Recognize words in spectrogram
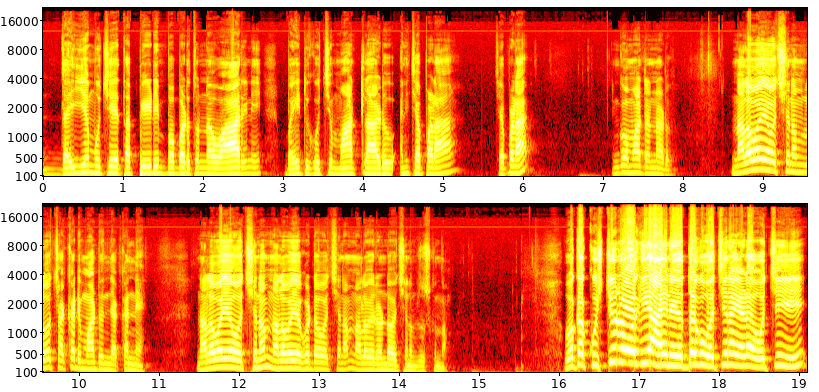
దయ్యము చేత పీడింపబడుతున్న వారిని బయటకు వచ్చి మాట్లాడు అని చెప్పడా? చెప్పడా? ఇంకో మాట అన్నాడు. నలభై వచనంలో చక్కటి మాట ఉంది అక్కడనే. నలభై వచనం నలభై ఒకటో వచనం నలభై రెండో వచనం చూసుకుందాం. ఒక కుష్ఠరోగి ఆయన యుద్ధకు వచ్చిన ఎడ వచ్చి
